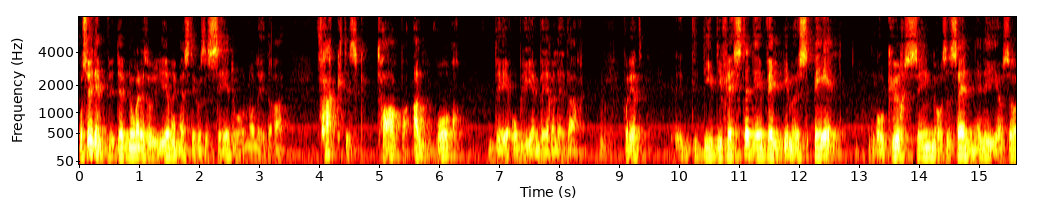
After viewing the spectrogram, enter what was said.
Og så er det, det noe av det som gir meg mest, er å se da når ledere faktisk tar på alvor det å bli en bedre leder. Fordi at de, de fleste, det er veldig mye spill og kursing, og så sender de, og så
